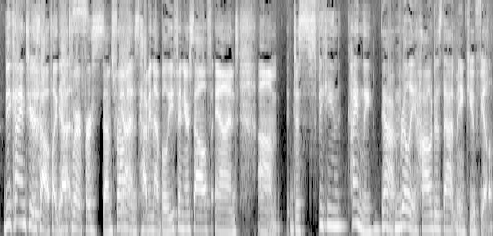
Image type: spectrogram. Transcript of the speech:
be kind to yourself. Like that's where it first stems from Yes. is having that belief in yourself and, um, just speaking kindly. Yeah, really. How does that make you feel?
